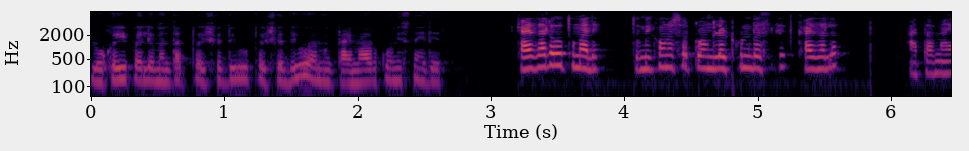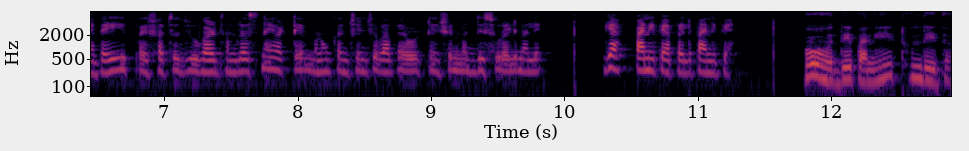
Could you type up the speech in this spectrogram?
लोकही पहिले म्हणतात पैसे देऊ पैसे देऊ आणि टायमावर कोणीच नाही देत. काय झालं हो तुम्हाला? तुम्ही कोण असं तोंड लटकून बसले काय झालं? आता माय बाई पैशाचं जुगाड जमलंच नाही वाटते म्हणून कंचनचे बाबा एवढं टेन्शनमध्ये दिसू राहिले मला घ्या पाणी प्या पहिले पाणी प्या. हो हो दे पाणी ठेवून दे इथं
